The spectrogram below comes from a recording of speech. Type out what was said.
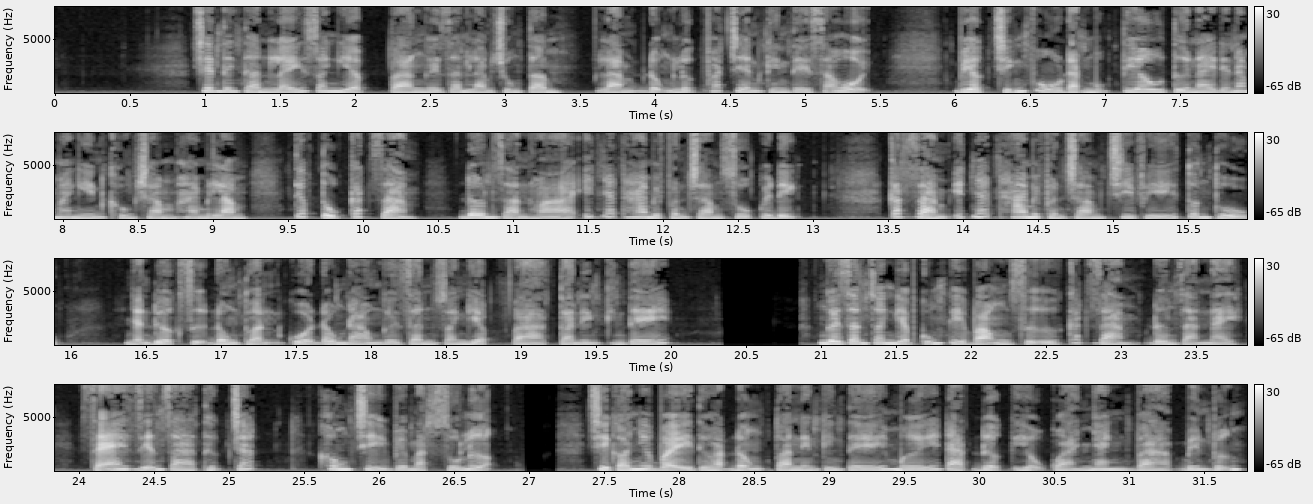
Trên tinh thần lấy doanh nghiệp và người dân làm trung tâm, làm động lực phát triển kinh tế xã hội – việc chính phủ đặt mục tiêu từ nay đến năm 2025 tiếp tục cắt giảm, đơn giản hóa ít nhất 20% số quy định, cắt giảm ít nhất 20% chi phí tuân thủ, nhận được sự đồng thuận của đông đảo người dân doanh nghiệp và toàn nền kinh tế. Người dân doanh nghiệp cũng kỳ vọng sự cắt giảm đơn giản này sẽ diễn ra thực chất, không chỉ về mặt số lượng. Chỉ có như vậy thì hoạt động toàn nền kinh tế mới đạt được hiệu quả nhanh và bền vững.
